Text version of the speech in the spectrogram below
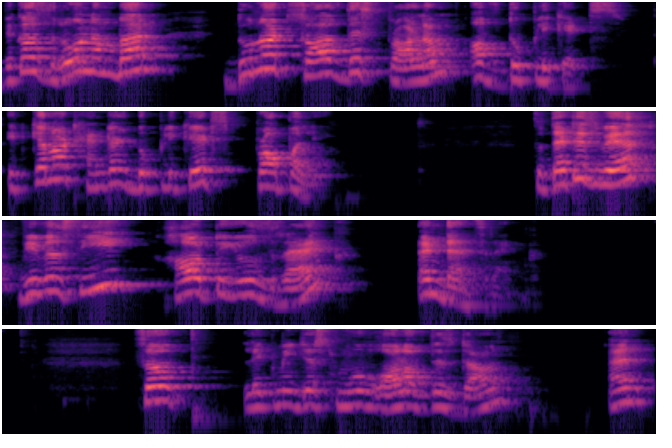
Because row number do not solve this problem of duplicates. It cannot handle duplicates properly. So that is where we will see how to use rank and dense rank. So let me just move all of this down. And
